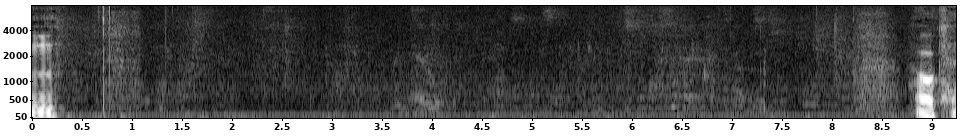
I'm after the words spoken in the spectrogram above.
Mm. Okay.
